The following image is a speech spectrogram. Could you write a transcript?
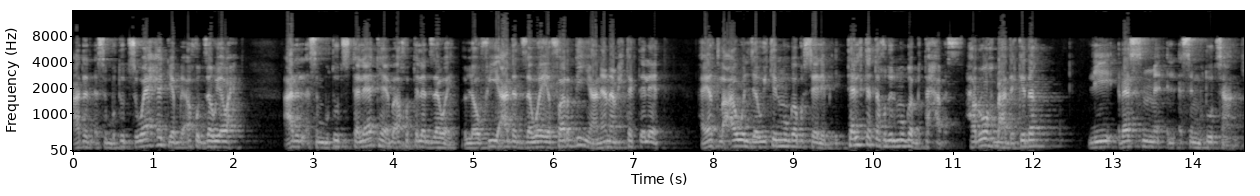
عدد ال asymptotes واحد يبقى آخد زاوية واحدة. عدد ال asymptotes ثلاثة يبقى آخد ثلاث زوايا. لو في عدد زوايا فردي يعني أنا محتاج ثلاثة هيطلع أول زاويتين موجب وسالب الثالثه تاخد الموجب بتاعها بس. هنروح بعد كده لرسم ال asymptotes عندي.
